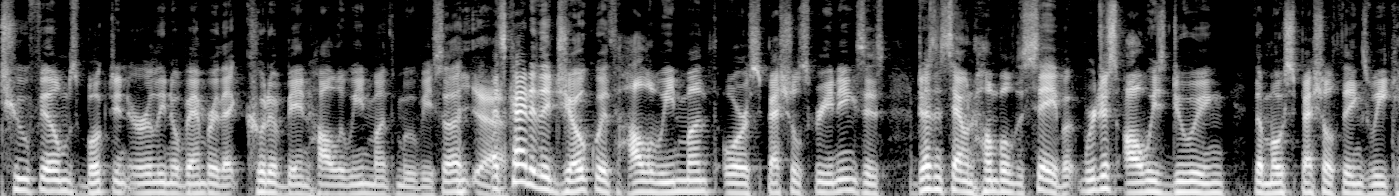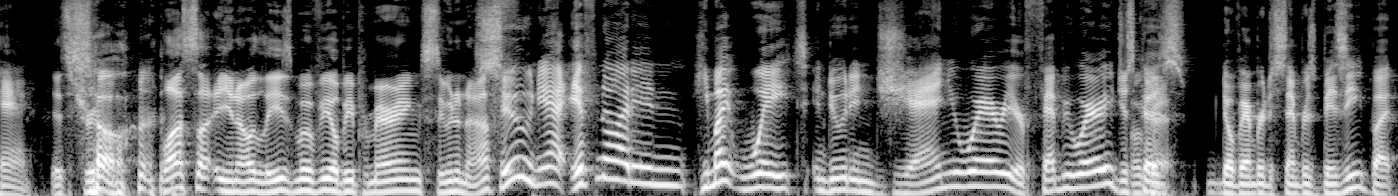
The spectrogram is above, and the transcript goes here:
two films booked in early November that could have been Halloween month movies. So Yeah. that's kind of the joke with Halloween month or special screenings is it doesn't sound humble to say, but we're just always doing the most special things we can. it's true So plus uh, you know lee's movie will be premiering soon enough soon, yeah. If not in, he might wait and do it in January or February, just Okay. because November, December's busy. But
